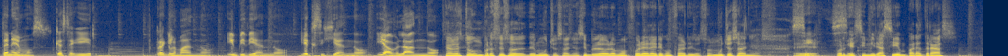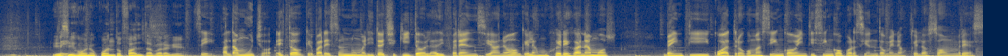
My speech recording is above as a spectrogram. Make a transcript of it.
tenemos que seguir reclamando y pidiendo y exigiendo y hablando. Claro, es todo un proceso de, de muchos años. Siempre lo hablamos fuera del aire con Fer, digo, son muchos años. Eh, Sí, porque sí. si mirás 100 para atrás y decís, Sí. bueno, ¿cuánto falta para que...? Sí, falta mucho. Esto que parece un numerito chiquito, la diferencia, ¿no? Que las mujeres ganamos 24,5, 25% menos que los hombres.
